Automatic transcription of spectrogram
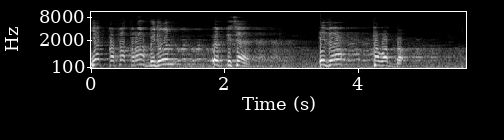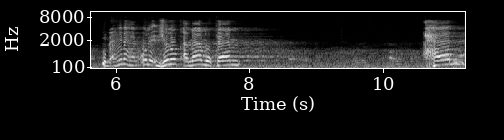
يبقى فترة بدون اغتسال. إذا توضأ. يبقى هنا هنقول الجنب أمامه كام؟ حال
